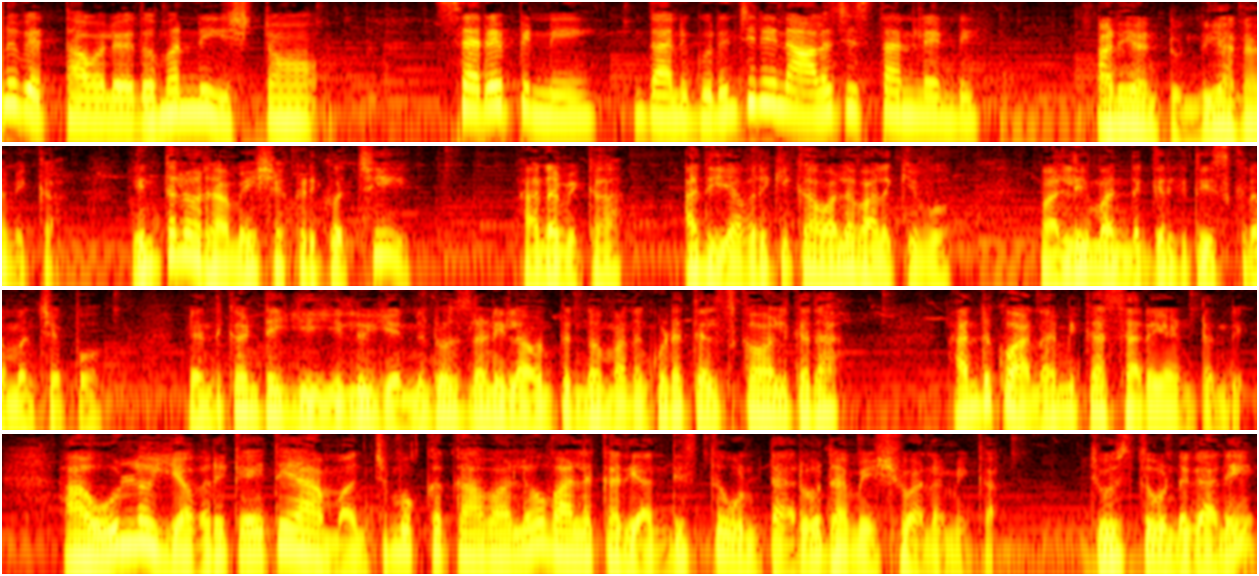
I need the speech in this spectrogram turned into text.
నువ్వెత్తావో లేదో మరి నీ ఇష్టం. సరే పిన్ని దాని గురించి నేను ఆలోచిస్తానులేండి. అని అంటుంది అనామిక. ఇంతలో రమేష్ అక్కడికి వచ్చి అనామిక అది ఎవరికి కావాలో వాళ్ళకివ్వు. మళ్ళీ మన దగ్గరికి తీసుకురమ్మని చెప్పు. ఎందుకంటే ఈ ఇల్లు ఎన్ని రోజులని ఇలా ఉంటుందో మనం కూడా తెలుసుకోవాలి కదా. అందుకు అనామిక సరే అంటుంది. ఆ ఊళ్ళో ఎవరికైతే ఆ మంచు ముక్క కావాలో వాళ్ళకది అందిస్తూ ఉంటారు రమేష్ అనామిక. చూస్తూ ఉండగానే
